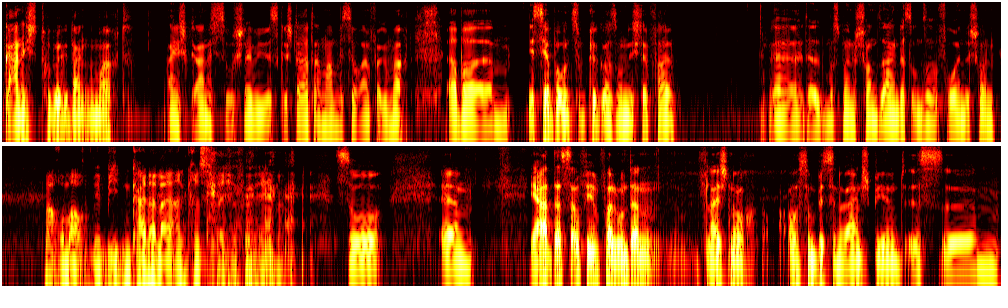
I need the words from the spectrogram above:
gar nicht drüber Gedanken gemacht. Eigentlich gar nicht so schnell, wie wir es gestartet haben, haben wir es ja auch einfach gemacht. Aber ähm, ist ja bei uns zum Glück auch so nicht der Fall. Äh, da muss man schon sagen, dass unsere Freunde schon Warum auch? Wir bieten keinerlei Angriffsfläche für Helme. so. Ähm, ja, das auf jeden Fall. Und dann vielleicht noch auch so ein bisschen reinspielend ist, ähm,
